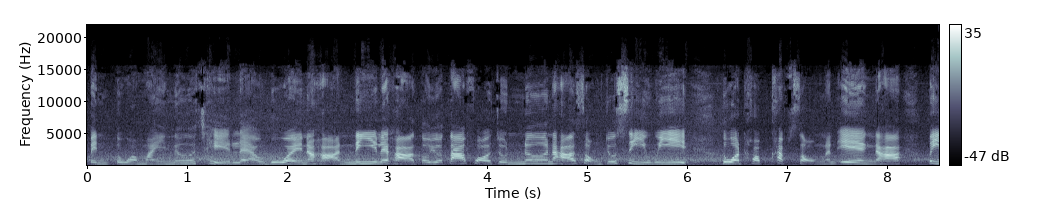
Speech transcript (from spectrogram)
เป็นตัว Minor Change แล้วด้วยนะคะ นี่เลยค่ะ Toyota Fortuner นะคะ 2.4V ตัวท็อปขับ 2 นั่นเองนะคะ ปี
